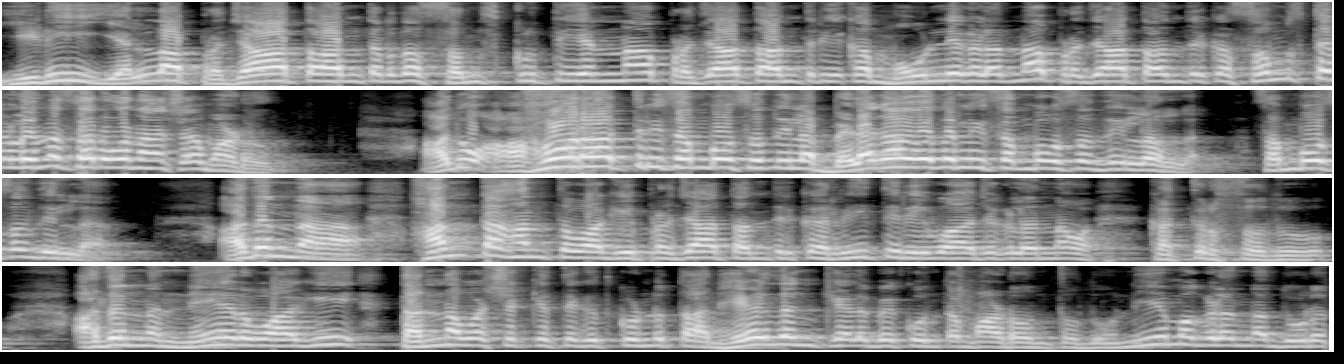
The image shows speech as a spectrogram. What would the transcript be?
ಇಡೀ ಎಲ್ಲ ಪ್ರಜಾತಾಂತ್ರದ ಸಂಸ್ಕೃತಿಯನ್ನು, ಪ್ರಜಾತಾಂತ್ರಿಕ ಮೌಲ್ಯಗಳನ್ನು, ಪ್ರಜಾತಾಂತ್ರಿಕ ಸಂಸ್ಥೆಗಳನ್ನು ಸರ್ವನಾಶ ಮಾಡೋದು. ಅದು ಅಹೋರಾತ್ರಿ ಸಂಭವಿಸೋದಿಲ್ಲ ಬೆಳಗಾಗೋದ್ರಲ್ಲಿ ಸಂಭವಿಸೋದಿಲ್ಲಲ್ಲ ಸಂಭವಿಸೋದಿಲ್ಲ. ಅದನ್ನು ಹಂತ ಹಂತವಾಗಿ ಪ್ರಜಾತಾಂತ್ರಿಕ ರೀತಿ ರಿವಾಜುಗಳನ್ನು ಕತ್ತರಿಸೋದು, ಅದನ್ನು ನೇರವಾಗಿ ತನ್ನ ವಶಕ್ಕೆ ತೆಗೆದುಕೊಂಡು ತಾನು ಹೇಳ್ದಂಗೆ ಕೇಳಬೇಕು ಅಂತ ಮಾಡುವಂಥದ್ದು, ನಿಯಮಗಳನ್ನು ದೂರ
